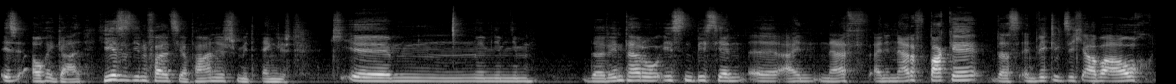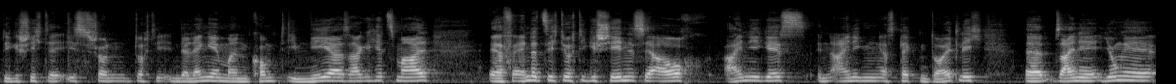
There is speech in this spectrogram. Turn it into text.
Ist auch egal. Hier ist es jedenfalls japanisch mit Englisch. Ähm, der Rintaro ist ein bisschen äh, ein Nerv, eine Nervbacke, das entwickelt sich aber auch. Die Geschichte ist schon durch die, in der Länge, man kommt ihm näher, sage ich jetzt mal. Er verändert sich durch die Geschehnisse auch einiges, in einigen Aspekten deutlich. Äh, seine junge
